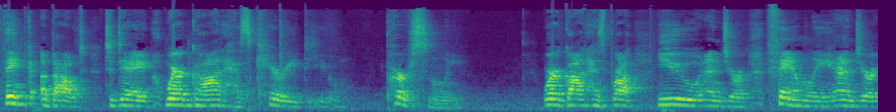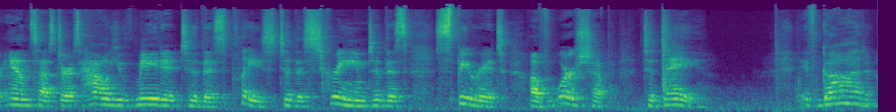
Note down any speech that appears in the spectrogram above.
Think about today where God has carried you personally, where God has brought you and your family and your ancestors, how you've made it to this place, to this scream, to this spirit of worship today. If God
